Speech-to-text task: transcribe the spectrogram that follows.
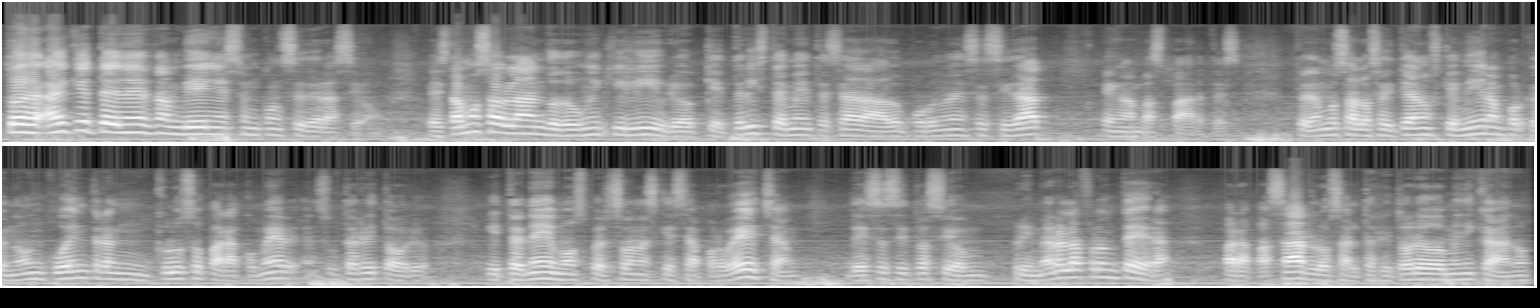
Entonces hay que tener también eso en consideración. Estamos hablando de un equilibrio que tristemente se ha dado por una necesidad en ambas partes. Tenemos a los haitianos que migran porque no encuentran incluso para comer en su territorio y tenemos personas que se aprovechan de esa situación, primero en la frontera, para pasarlos al territorio dominicano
